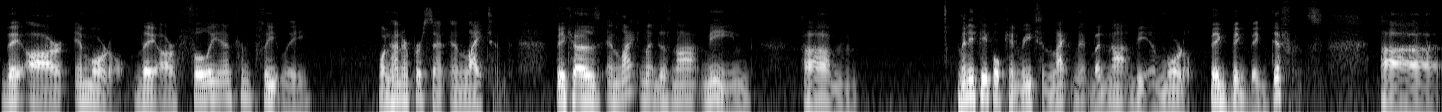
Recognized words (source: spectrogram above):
they are immortal. They are fully and completely 100% enlightened. Because enlightenment does not mean... Um, many people can reach enlightenment but not be immortal. Big, big, big difference. Uh,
